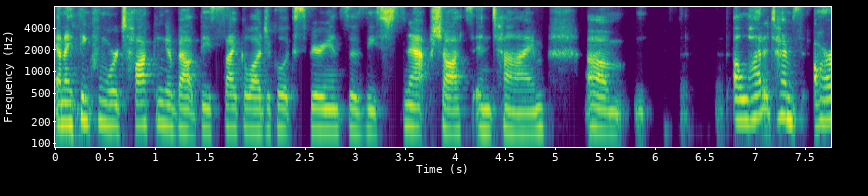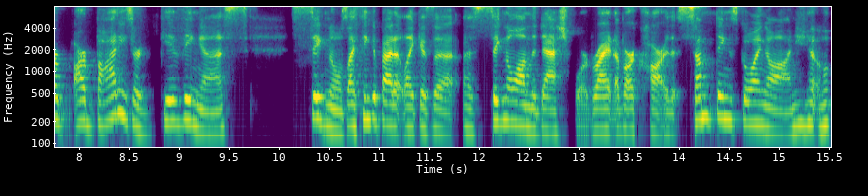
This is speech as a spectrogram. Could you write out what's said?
And I think when we're talking about these psychological experiences, these snapshots in time, um, a lot of times our our bodies are giving us signals. I think about it like as a, a signal on the dashboard, right, of our car that something's going on, you know,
